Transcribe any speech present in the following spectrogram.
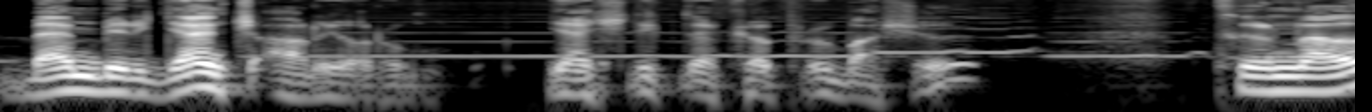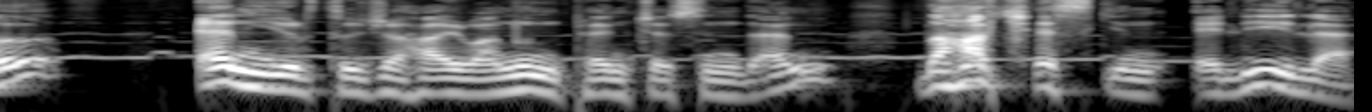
ben bir genç arıyorum. Gençlikle köprü başı, tırnağı en yırtıcı hayvanın pençesinden, daha keskin eliyle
